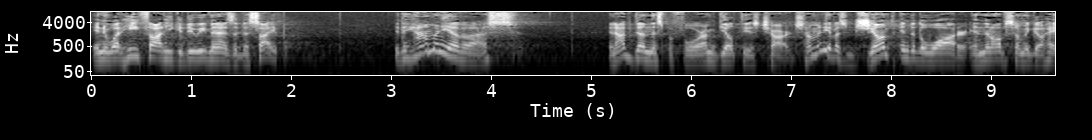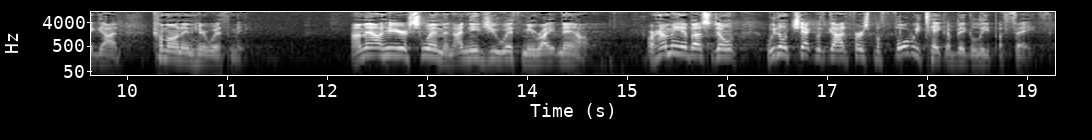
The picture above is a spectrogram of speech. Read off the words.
in what he thought he could do even as a disciple. You think, how many of us and I've done this before, I'm guilty as charged. How many of us jump into the water and then all of a sudden we go, hey, God, come on in here with me? I'm out here swimming. I need you with me right now. Or how many of us don't, we don't check with God first before we take a big leap of faith?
